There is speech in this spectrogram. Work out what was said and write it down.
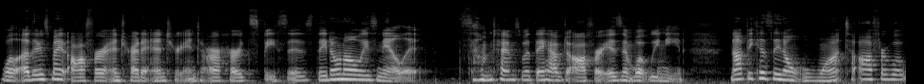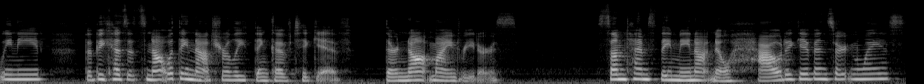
While others might offer and try to enter into our hard spaces, they don't always nail it. Sometimes what they have to offer isn't what we need. Not because they don't want to offer what we need, but because it's not what they naturally think of to give. They're not mind readers. Sometimes they may not know how to give in certain ways,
